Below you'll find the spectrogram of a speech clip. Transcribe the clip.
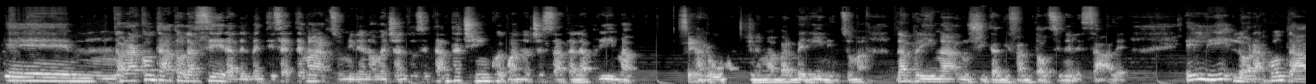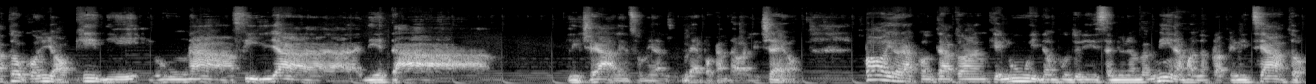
E, um, ho raccontato la sera del 27 marzo 1975, quando c'è stata la prima sì. a Roma, Cinema Barberini, insomma, la prima l'uscita di Fantozzi nelle sale. E lì l'ho raccontato con gli occhi di una figlia di età liceale, insomma, all'epoca andava al liceo. Poi ho raccontato anche lui da un punto di vista di una bambina, quando ha proprio iniziato,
